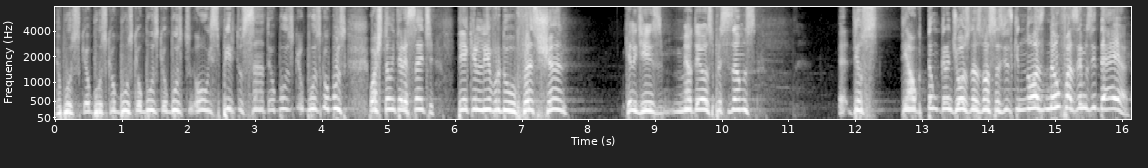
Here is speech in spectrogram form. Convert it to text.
Eu busco. Eu busco, eu busco, eu busco, eu busco. Oh, Espírito Santo, eu busco, eu busco, eu busco. Eu acho tão interessante. Tem aquele livro do Francis Chan, que ele diz: Meu Deus, precisamos. É, Deus tem algo tão grandioso nas nossas vidas que nós não fazemos ideia.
